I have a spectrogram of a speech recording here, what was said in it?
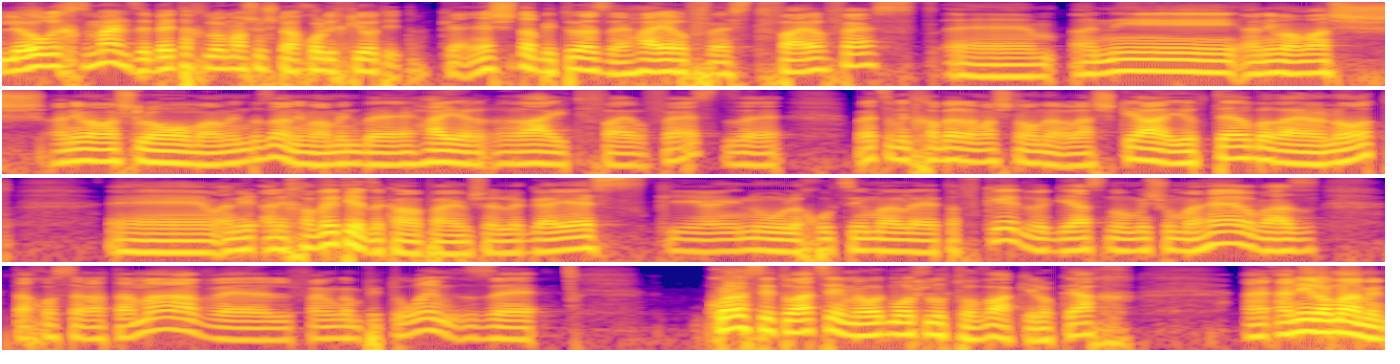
לאורך זמן זה בטח לא משהו שאתה יכול לחיות איתו. כן, יש את הביטוי הזה, hire fast, fire fast. Um, אני, אני, ממש, אני ממש לא מאמין בזה, אני מאמין ב-hire right, fire fast. זה בעצם מתחבר למה שאתה אומר, להשקיע יותר ברעיונות. Um, אני, אני חוויתי את זה כמה פעמים, של לגייס, כי היינו לחוצים על uh, תפקיד, וגייסנו מישהו מהר, ואז הייתה חוסר התאמה, ולפעמים גם פיטורים. זה... כל הסיטואציה היא מאוד מאוד לא טובה, כי לוקח... אני לא מאמין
